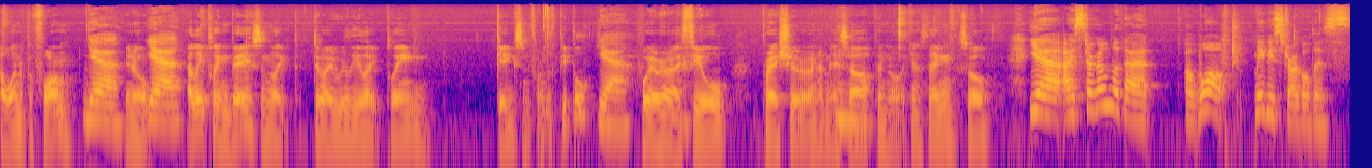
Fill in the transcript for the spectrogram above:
I want to perform. Yeah. You know. Yeah. I like playing bass, and like, do I really like playing gigs in front of people? Yeah. Where I feel pressure and I mess Mm-hmm. up and all that kind of thing. So Yeah, I struggled with that. Uh, well, maybe struggled is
